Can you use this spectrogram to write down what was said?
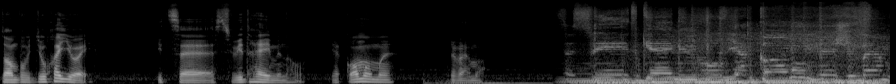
З вами був Дюха Йой, і це світ геймінгу, в якому ми живемо. Це світ геймінгу, в якому ми живемо.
